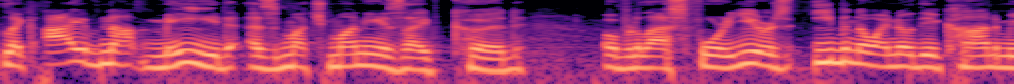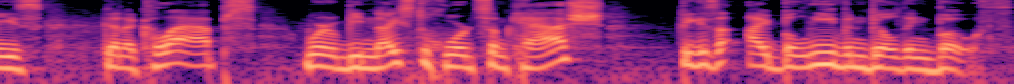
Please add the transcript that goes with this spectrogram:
like I have not made as much money as I could over the last four years, even though I know the economy's gonna collapse, where it would be nice to hoard some cash because I believe in building both.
